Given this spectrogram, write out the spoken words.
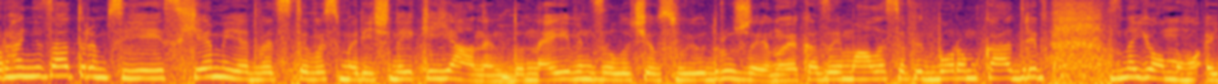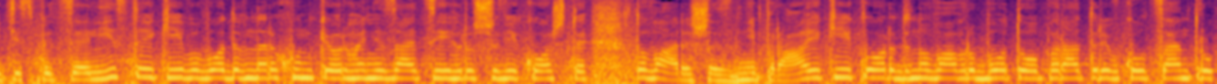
Організатором цієї схеми є 28-річний киянин. До неї він залучив свою дружину, яка займалася підбором кадрів, знайомого it-спеціаліста, який виводив на рахунки організації грошові кошти, товариша з Дніпра, який координував роботу операторів кол-центру,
